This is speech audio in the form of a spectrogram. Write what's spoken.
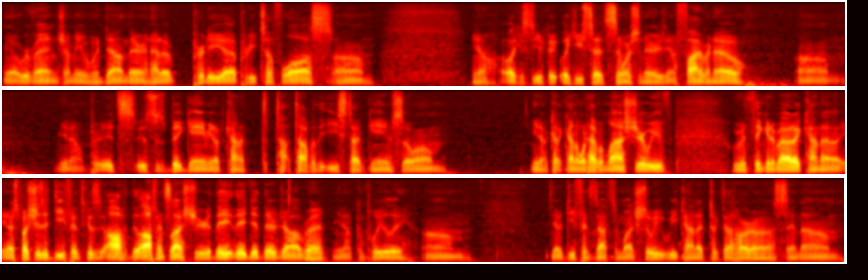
you know, revenge. I mean, we went down there and had a pretty uh, pretty tough loss. Um, you know, like like you said, similar scenarios. You know, five and zero. Um, you know, it's it's this big game. You know, kind of top top of the East type game. So, um, you know, kind of, kind of what happened last year. We've we've been thinking about it, kind of, you know, especially as a defense, because off, the offense last year they they did their job, right. you know, completely. Um, you know, defense not so much. So we, we kind of took that hard on us, and um,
